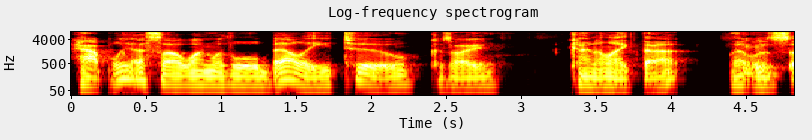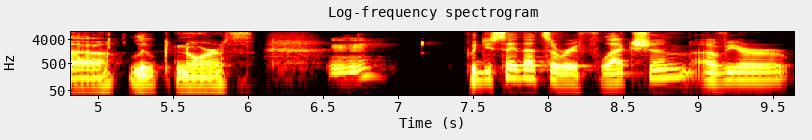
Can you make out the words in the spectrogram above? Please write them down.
Happily, I saw one with a little belly too, because I kind of like that. That mm-hmm. was uh, Luke North. Mm-hmm. Would you say that's a reflection of your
